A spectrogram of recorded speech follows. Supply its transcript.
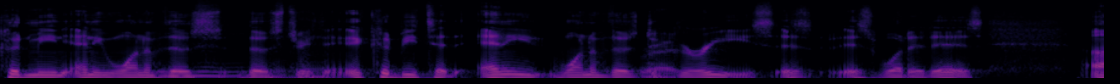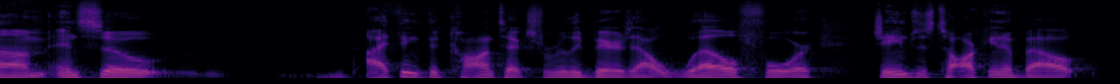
could mean any one of those those 3 things. It could be to any one of those Right. degrees is is what it is, um, and so I think the context really bears out well for James is talking about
